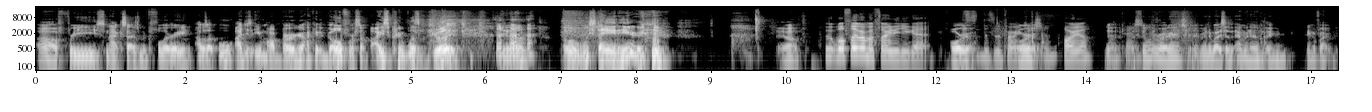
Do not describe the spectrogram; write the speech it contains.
uh, free snack size McFlurry. I was like, ooh, I just ate my burger. I could go for some ice cream. What's good? You know? oh, we staying here. yeah, what flavor of McFlurry did you get? Oreo. This, this is a important Oreo. question. Oreo. Yeah, Okay. that's the only right answer. If anybody says M and M, they can, they can fight me.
